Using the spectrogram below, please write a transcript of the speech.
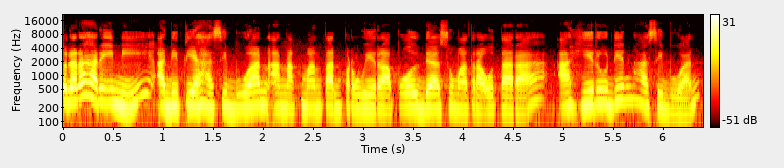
Saudara hari ini Aditya Hasibuan anak mantan perwira Polda Sumatera Utara Ahirudin Hasibuan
